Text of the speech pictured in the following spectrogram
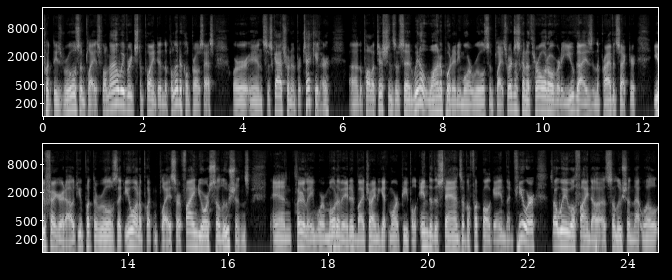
put these rules in place. Well, now we've reached a point in the political process or in Saskatchewan in particular, uh, the politicians have said, we don't want to put any more rules in place. We're just going to throw it over to you guys in the private sector. You figure it out. You put the rules that you want to put in place or find your solutions. And clearly, we're motivated by trying to get more people into the stands of a football game than fewer. So we will find a, a solution that will,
